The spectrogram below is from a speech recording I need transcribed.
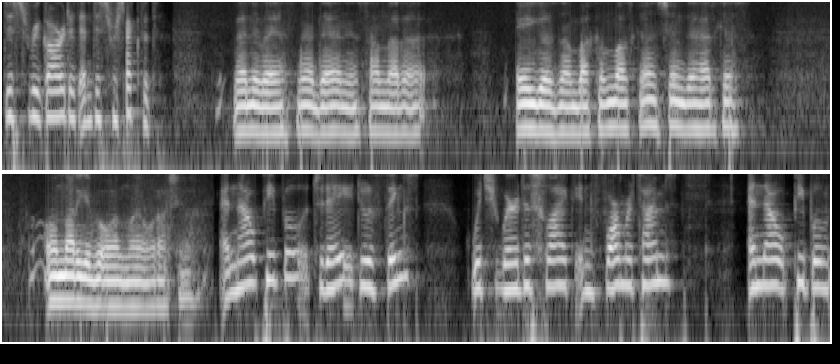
disregarded and disrespected. beni beğensine değen insanlara iyi gözden bakılmazken şimdi herkes onlar gibi olmaya uğraşıyor. And now people today do things which were disliked in former times, and now people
